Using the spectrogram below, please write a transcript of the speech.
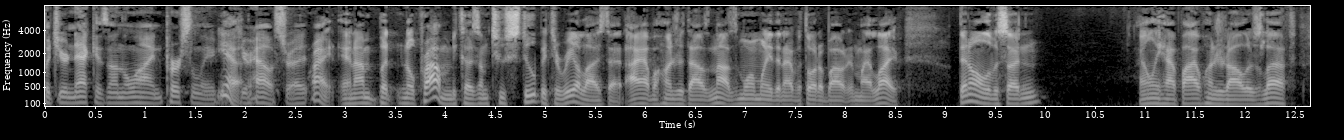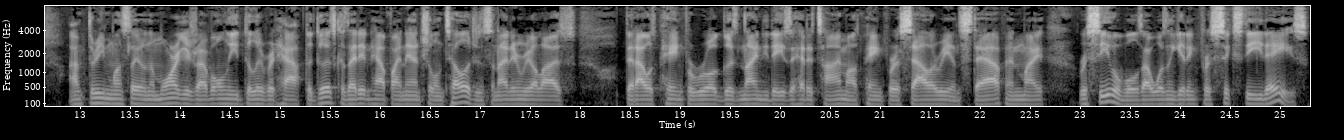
But your neck is on the line personally Yeah. with your house, right? Right, and I'm, but no problem because I'm too stupid to realize that I have a hundred thousand dollars, more money than I ever thought about in my life. Then all of a sudden, I only have five hundred dollars left. I'm three months later on the mortgage. I've only delivered half the goods because I didn't have financial intelligence and I didn't realize that I was paying for raw goods ninety days ahead of time. I was paying for a salary and staff, and my receivables I wasn't getting for sixty days.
